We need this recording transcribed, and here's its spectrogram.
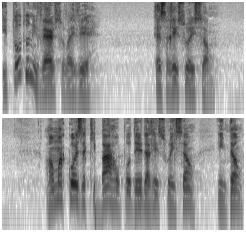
E todo o universo vai ver essa ressurreição. Há uma coisa que barra o poder da ressurreição, então,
